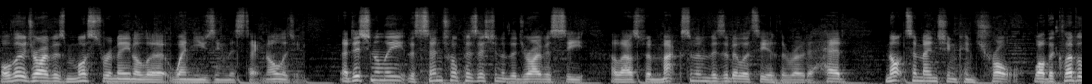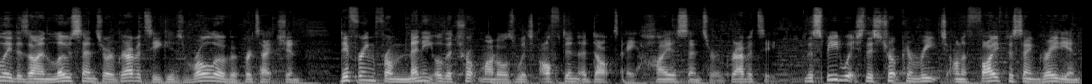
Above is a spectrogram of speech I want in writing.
although drivers must remain alert when using this technology. Additionally, the central position of the driver's seat allows for maximum visibility of the road ahead not to mention control, while the cleverly designed low center of gravity gives rollover protection, differing from many other truck models which often adopt a higher center of gravity. The speed which this truck can reach on a 5% gradient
